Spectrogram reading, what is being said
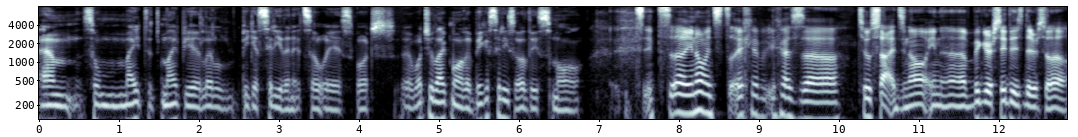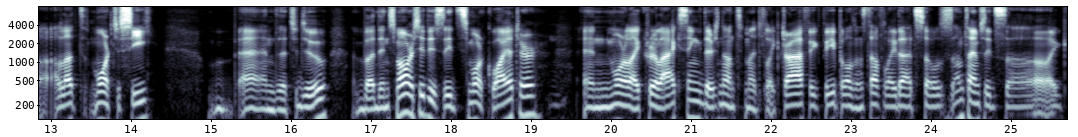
Um, so might it might be a little bigger city than Itzehoe is. What uh, what do you like more, the bigger cities or the small? It's, it's uh, you know it's it, have, it has uh, two sides. You know, in uh, bigger cities there's a, a lot more to see and uh, to do, but in smaller cities it's more quieter and more like relaxing. There's not much like traffic, people and stuff like that. So sometimes it's uh, like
